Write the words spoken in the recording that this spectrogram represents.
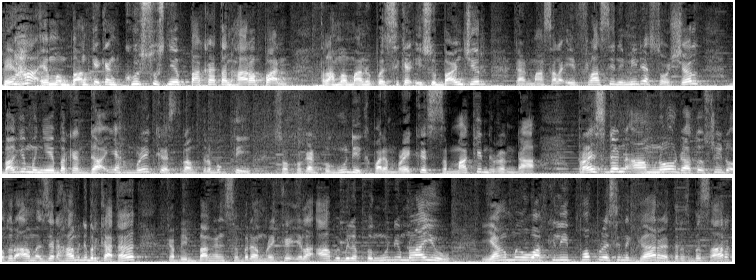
Pihak yang membangkitkan khususnya Pakatan Harapan telah memanipulasikan isu banjir dan masalah inflasi di media sosial bagi menyebarkan dakwah mereka setelah terbukti sokongan pengundi kepada mereka semakin rendah. Presiden AMNO Datuk Seri Dr. Ahmad Zaid Hamid berkata, kebimbangan sebenar mereka ialah apabila pengundi Melayu yang mewakili populasi negara terbesar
